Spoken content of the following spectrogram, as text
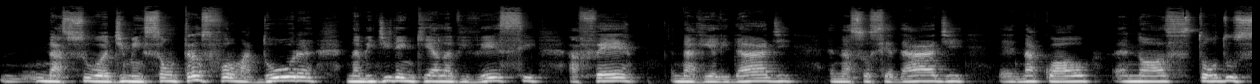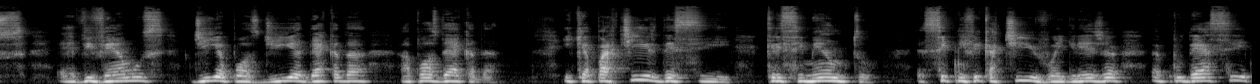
na sua dimensão transformadora, na medida em que ela vivesse a fé na realidade, na sociedade é, na qual é, nós todos é, vivemos dia após dia, década após década. E que a partir desse crescimento significativo a igreja pudesse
